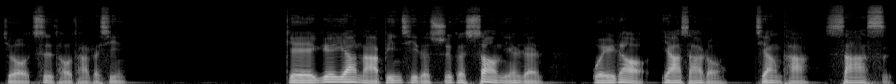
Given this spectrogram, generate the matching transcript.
就刺透他的心。给约押拿兵器的十个少年人围绕押沙龙，将他杀死。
